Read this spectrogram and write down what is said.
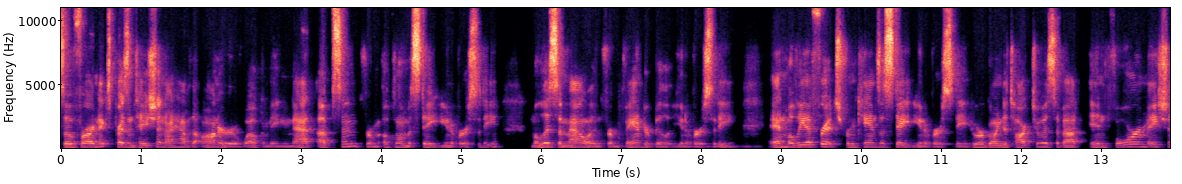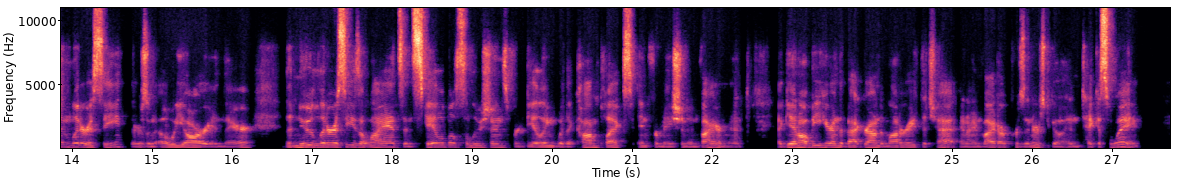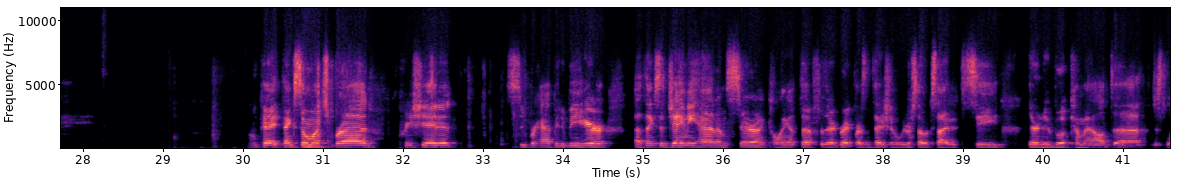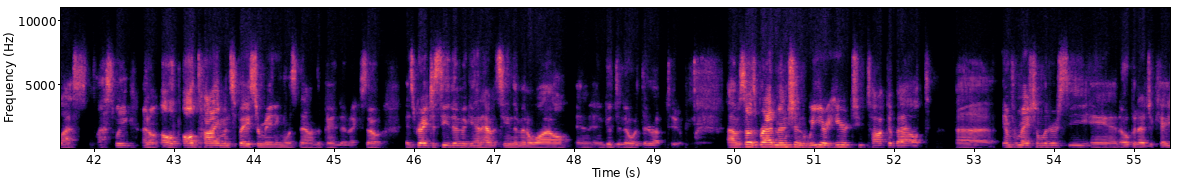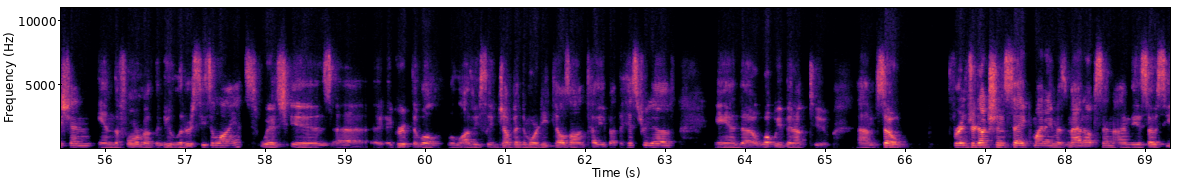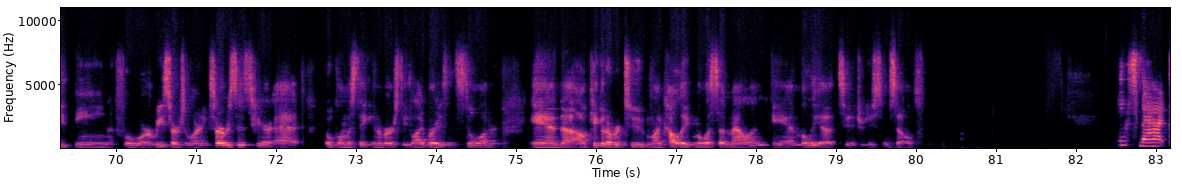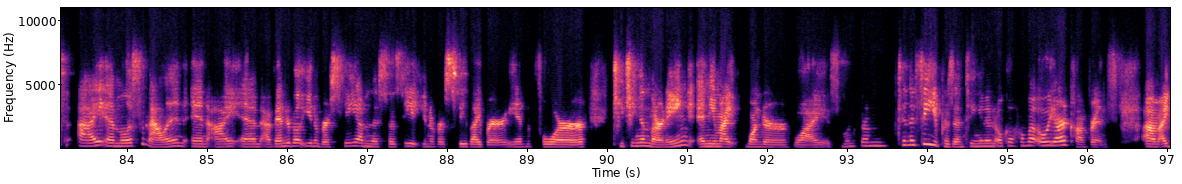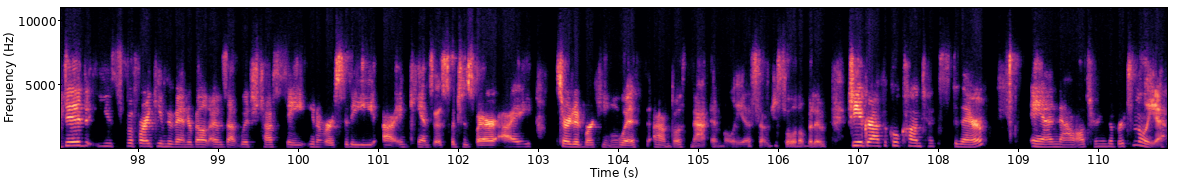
So for our next presentation, I have the honor of welcoming Matt Upson from Oklahoma State University, Melissa Mallon from Vanderbilt University, and Malia Fritsch from Kansas State University, who are going to talk to us about information literacy, there's an OER in there, the New Literacies Alliance and scalable solutions for dealing with a complex information environment. Again, I'll be here in the background to moderate the chat, and I invite our presenters to go ahead and take us away. Okay, thanks so much, Brad. Appreciate it. Super happy to be here. Uh, thanks to Jamie, Adams, Sarah, and Kalantha for their great presentation. We were so excited to see their new book come out uh, just last last week. I don't all, all time and space are meaningless now in the pandemic. So it's great to see them again. Haven't seen them in a while and, and good to know what they're up to. Um, so as Brad mentioned, we are here to talk about uh, information literacy and open education in the form of the New Literacies Alliance, which is uh, a group that we'll, we'll obviously jump into more details on, tell you about the history of, and uh, what we've been up to. Um, so for introduction's sake, my name is Matt Upson. I'm the Associate Dean for Research and Learning Services here at Oklahoma State University Libraries in Stillwater. And uh, I'll kick it over to my colleague, Melissa Mallon and Malia to introduce themselves. Thanks, Matt. I am Melissa Mallon, and I am at Vanderbilt University. I'm the Associate University Librarian for Teaching and Learning. And you might wonder why is someone from Tennessee presenting in an Oklahoma OER conference? Um, I did use, before I came to Vanderbilt, I was at Wichita State University uh, in Kansas, which is where I started working with um, both Matt and Malia. So just a little bit of geographical context there. And now I'll turn it over to Malia.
